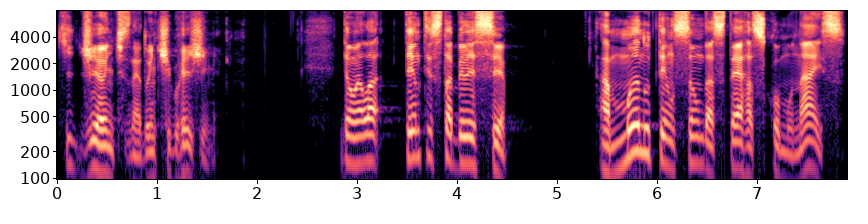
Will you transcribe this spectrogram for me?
que, de antes, né, do antigo regime. Então, ela tenta estabelecer a manutenção das terras comunais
